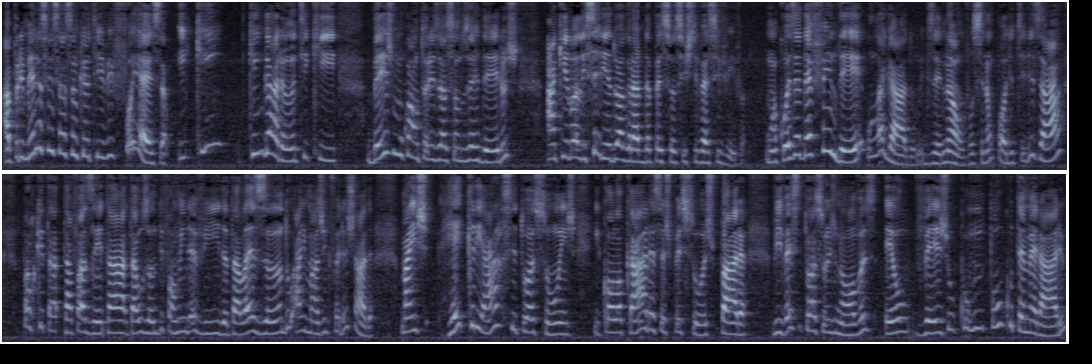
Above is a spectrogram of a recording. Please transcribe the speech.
a primeira sensação que eu tive foi essa. E quem, quem garante que, mesmo com a autorização dos herdeiros, aquilo ali seria do agrado da pessoa se estivesse viva. Uma coisa é defender o legado e dizer, não, você não pode utilizar porque está tá fazendo, tá, tá usando de forma indevida, está lesando a imagem que foi deixada. Mas recriar situações e colocar essas pessoas para viver situações novas, eu vejo como um pouco temerário,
